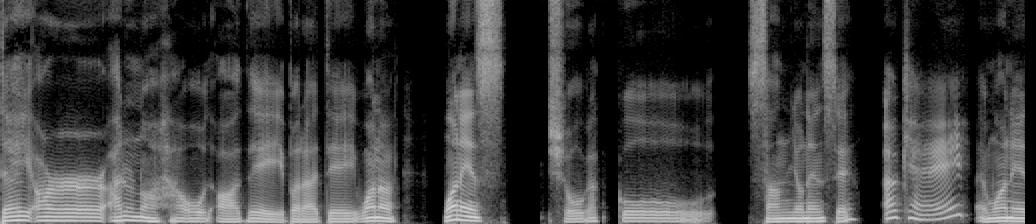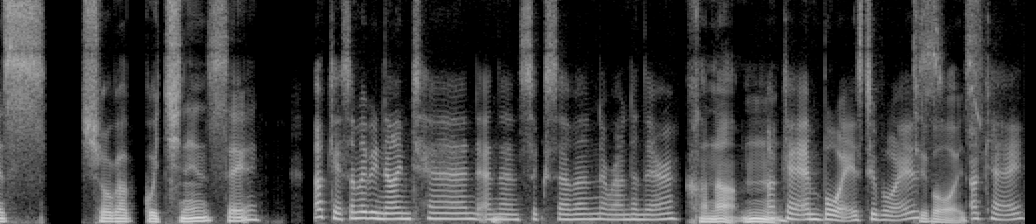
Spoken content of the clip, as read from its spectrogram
They are I don't know how old are they, but uh, they one of one is 小学校3、4年生 Okay. and one is 小学校1年生 Okay. So maybe nine, ten, and then six, seven, around in there. かな、うん、 Okay. And boys, two boys. two boys. Okay.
